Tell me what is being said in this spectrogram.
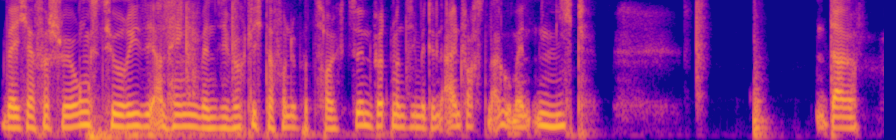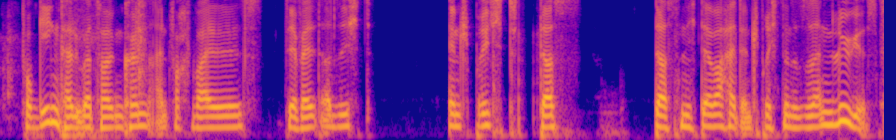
welcher Verschwörungstheorie sie anhängen, wenn sie wirklich davon überzeugt sind, wird man sie mit den einfachsten Argumenten nicht da vom Gegenteil überzeugen können, einfach weil es der Weltansicht entspricht, dass das nicht der Wahrheit entspricht und dass es eine Lüge ist.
